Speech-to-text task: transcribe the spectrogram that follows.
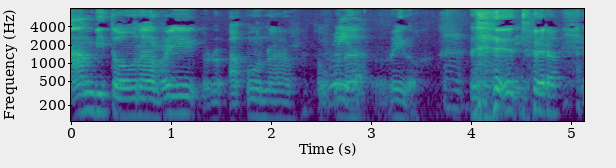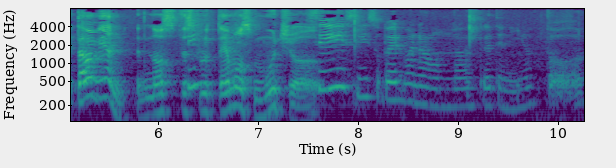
ámbito, una, ri, una, una- Ruido. ruido. Sí. Pero estaba bien, nos disfrutemos mucho. Sí, sí, súper buena onda, entretenido, todo.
